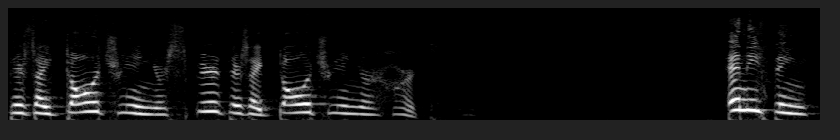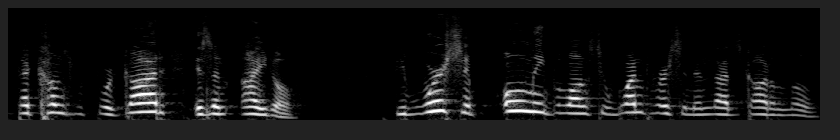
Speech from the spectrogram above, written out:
There's idolatry in your spirit, there's idolatry in your heart. Anything that comes before God is an idol. The worship only belongs to one person, and that's God alone.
